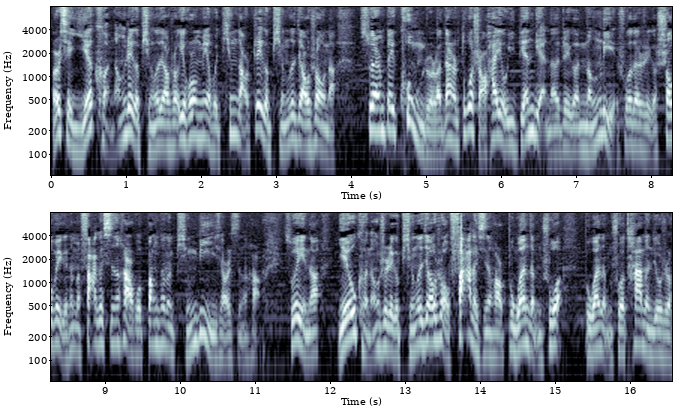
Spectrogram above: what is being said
而且也可能这个瓶子教授，一会儿我们也会听到，这个瓶子教授呢，虽然被控制了，但是多少还有一点点的这个能力，说的这个稍微给他们发个信号，或帮他们屏蔽一下信号。所以呢，也有可能是这个瓶子教授发的信号。不管怎么说，不管怎么说，他们就是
